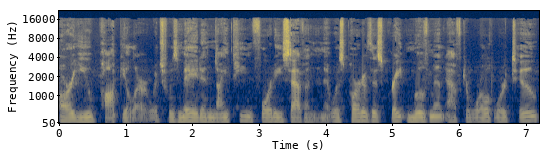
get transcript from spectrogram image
Are You Popular, which was made in 1947. And it was part of this great movement after World War II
